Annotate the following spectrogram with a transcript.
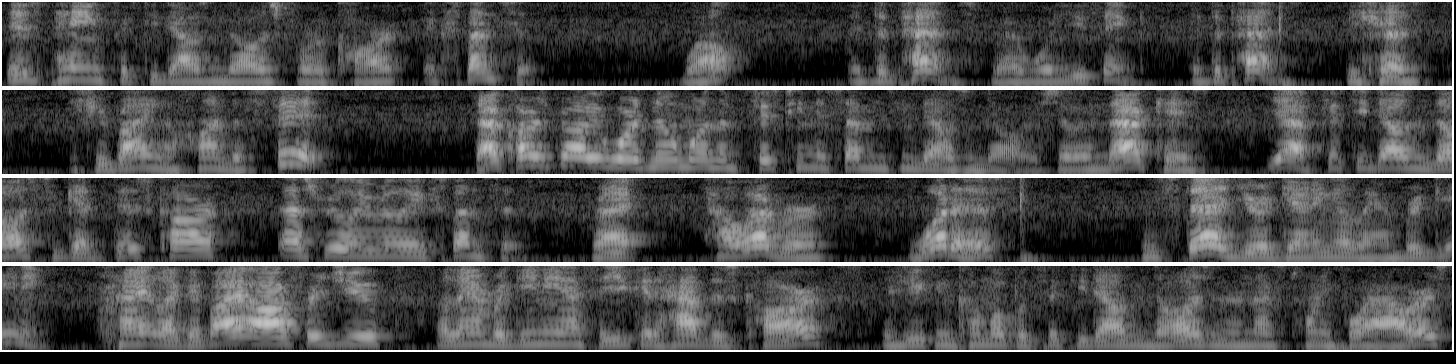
is paying $50,000 for a car expensive? Well, it depends, right? What do you think? It depends because if you're buying a Honda Fit, that car is probably worth no more than fifteen to seventeen thousand dollars. So in that case, yeah, fifty thousand dollars to get this car, that's really really expensive, right? However, what if instead you're getting a Lamborghini, right? Like if I offered you a Lamborghini, I say you could have this car if you can come up with fifty thousand dollars in the next twenty four hours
